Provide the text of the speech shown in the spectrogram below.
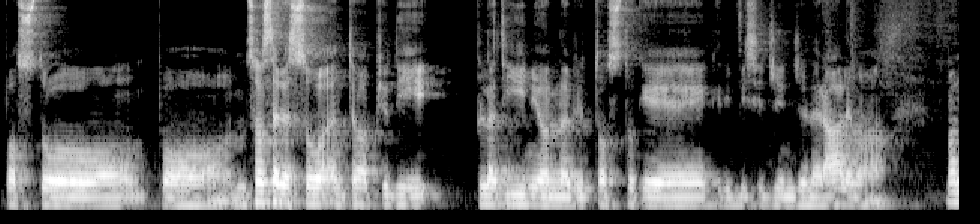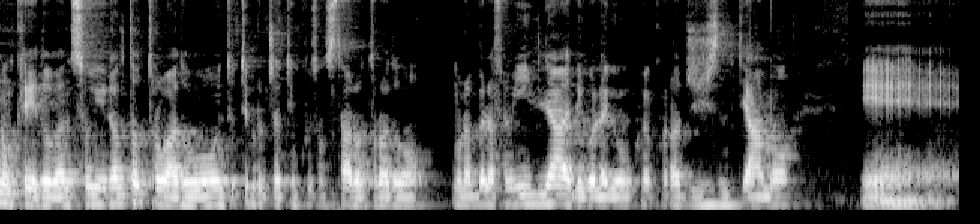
posto un po'... Non so se adesso è un tema più di Platinion piuttosto che, che di BCG in generale, ma ma non credo, penso che in realtà ho trovato, in tutti i progetti in cui sono stato, ho trovato una bella famiglia e dei colleghi con cui ancora oggi ci sentiamo. E...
